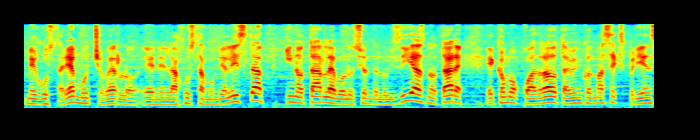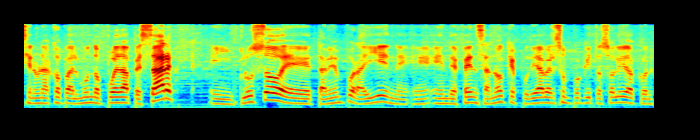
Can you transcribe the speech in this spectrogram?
me gustaría mucho verlo en el ajusta mundialista y notar la evolución de Luis Díaz, notar eh, cómo Cuadrado también con más experiencia en una Copa del Mundo pueda pesar e incluso eh, también por ahí en, en, defensa, ¿no? Que pudiera verse un poquito sólido con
